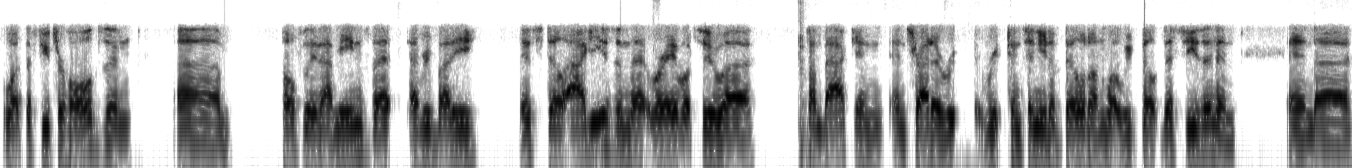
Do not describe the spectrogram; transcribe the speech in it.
what the future holds. And um, hopefully that means that everybody is still Aggies and that we're able to. Uh, come back and and try to re- re- continue to build on what we've built this season and and uh,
